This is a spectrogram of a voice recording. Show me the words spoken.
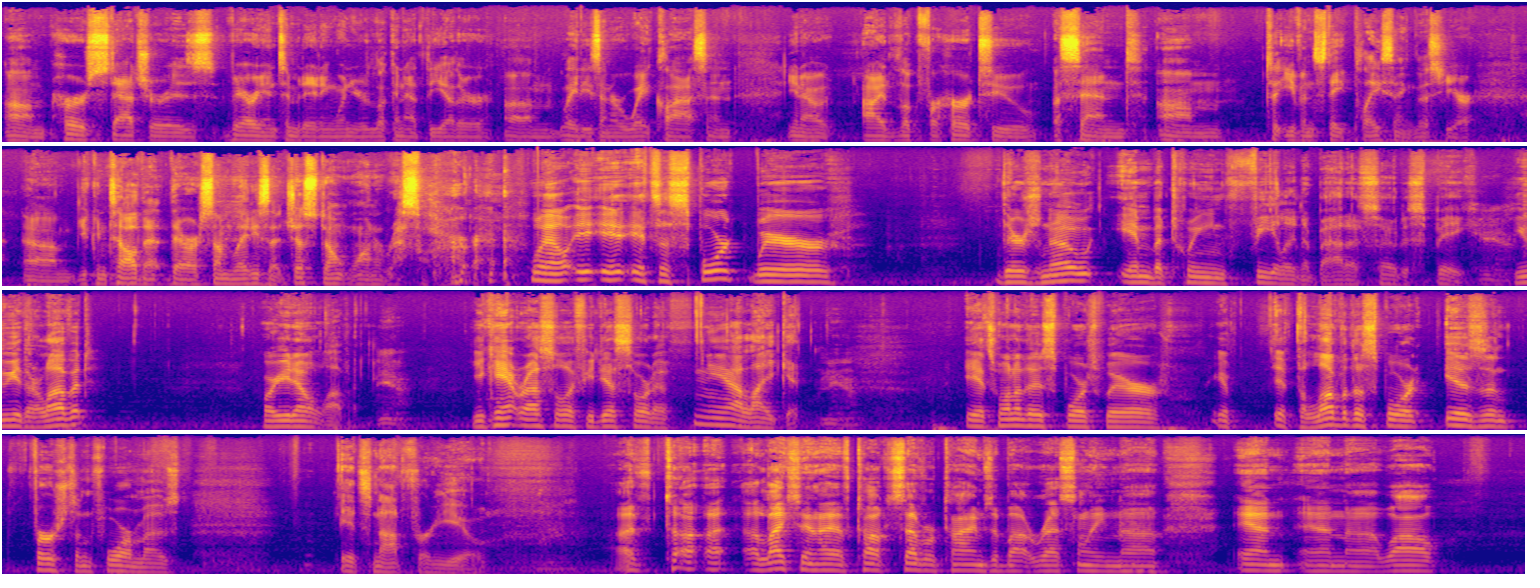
Um, her stature is very intimidating when you're looking at the other um, ladies in her weight class, and you know I'd look for her to ascend um, to even state placing this year. Um, you can tell that there are some ladies that just don't want to wrestle her. well, it, it, it's a sport where there's no in between feeling about it, so to speak. You either love it or you don't love it. yeah, You can't wrestle if you just sort of, yeah, I like it. yeah, It's one of those sports where if if the love of the sport isn't first and foremost, it's not for you. I've ta- uh, Alexia and I have talked several times about wrestling, uh, and and uh, while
